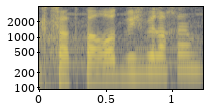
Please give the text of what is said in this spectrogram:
קצת פרות בשבילכם.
